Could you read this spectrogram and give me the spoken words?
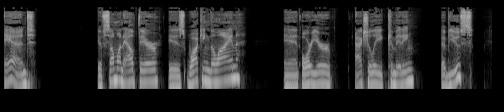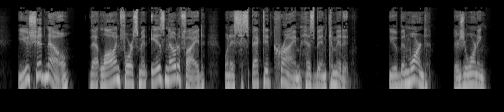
And if someone out there is walking the line and, or you're actually committing abuse, you should know that law enforcement is notified when a suspected crime has been committed. You've been warned. There's your warning.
